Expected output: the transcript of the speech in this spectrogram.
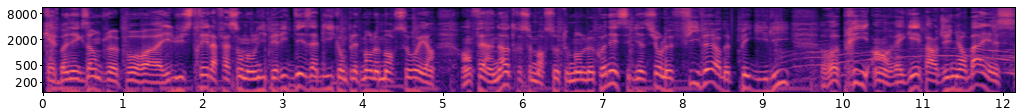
Quel bon exemple pour euh, illustrer la façon dont Lee déshabille complètement le morceau et en, en fait un autre. Ce morceau, tout le monde le connaît, c'est bien sûr le Fever de Peggy Lee, repris en reggae par Junior Bias.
